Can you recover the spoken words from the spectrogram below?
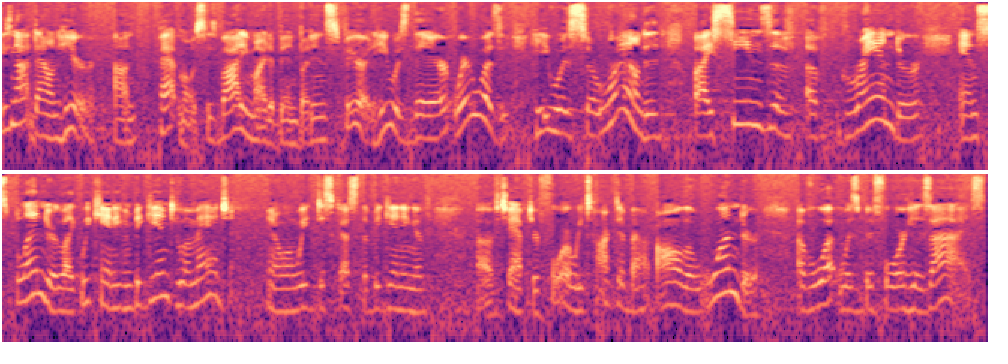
He's not down here on Patmos. His body might have been, but in spirit, he was there. Where was he? He was surrounded by scenes of, of grandeur and splendor like we can't even begin to imagine. You know, when we discussed the beginning of, of chapter 4, we talked about all the wonder of what was before his eyes,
